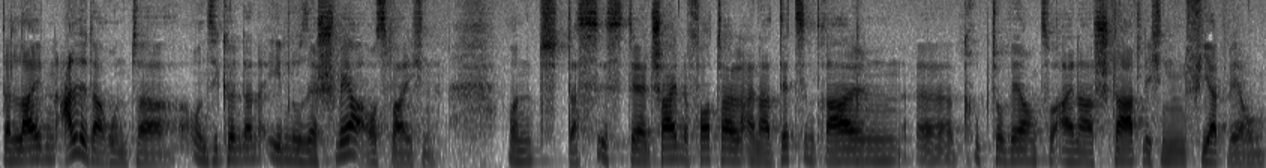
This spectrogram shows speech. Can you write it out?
dann leiden alle darunter und sie können dann eben nur sehr schwer ausweichen. Und das ist der entscheidende Vorteil einer dezentralen äh, Kryptowährung zu einer staatlichen Fiat-Währung.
